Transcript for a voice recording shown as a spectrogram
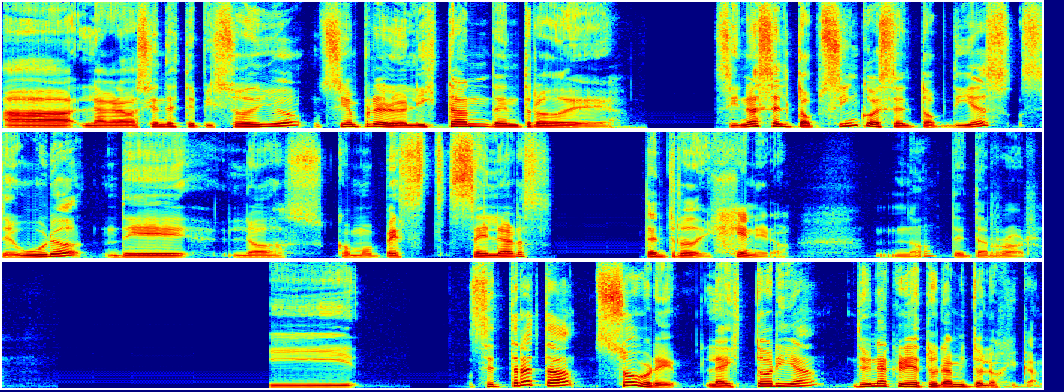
a la grabación de este episodio, siempre lo listan dentro de... Si no es el top 5, es el top 10, seguro, de los como best sellers dentro del género, ¿no? De terror. Y se trata sobre la historia de una criatura mitológica.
